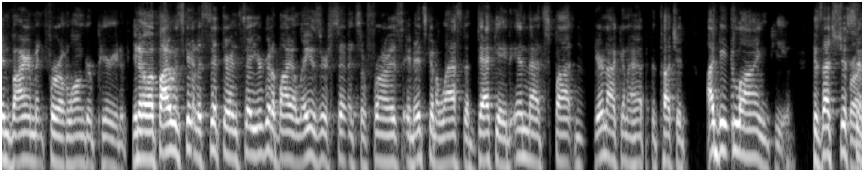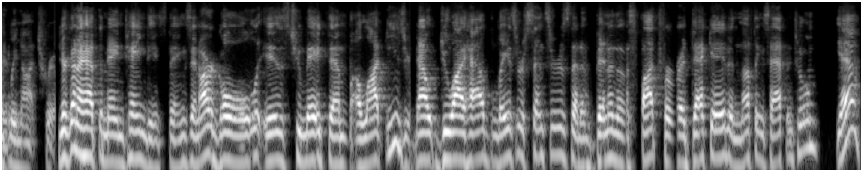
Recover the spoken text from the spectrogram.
environment for a longer period of you know if i was going to sit there and say you're going to buy a laser sensor from us and it's going to last a decade in that spot and you're not going to have to touch it i'd be lying to you because that's just Right. simply not true you're going to have to maintain these things and our goal is to make them a lot easier now do i have laser sensors that have been in a spot for a decade and nothing's happened to them yeah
